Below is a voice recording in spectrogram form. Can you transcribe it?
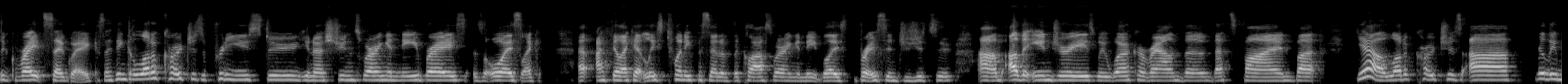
it's a great segue because I think a lot of coaches are pretty used to, you know, students wearing a knee brace is always like, I feel like at least 20% of the class wearing a knee brace, brace in jiu-jitsu. Um, other injuries, we work around them, that's fine. But yeah, a lot of coaches are really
